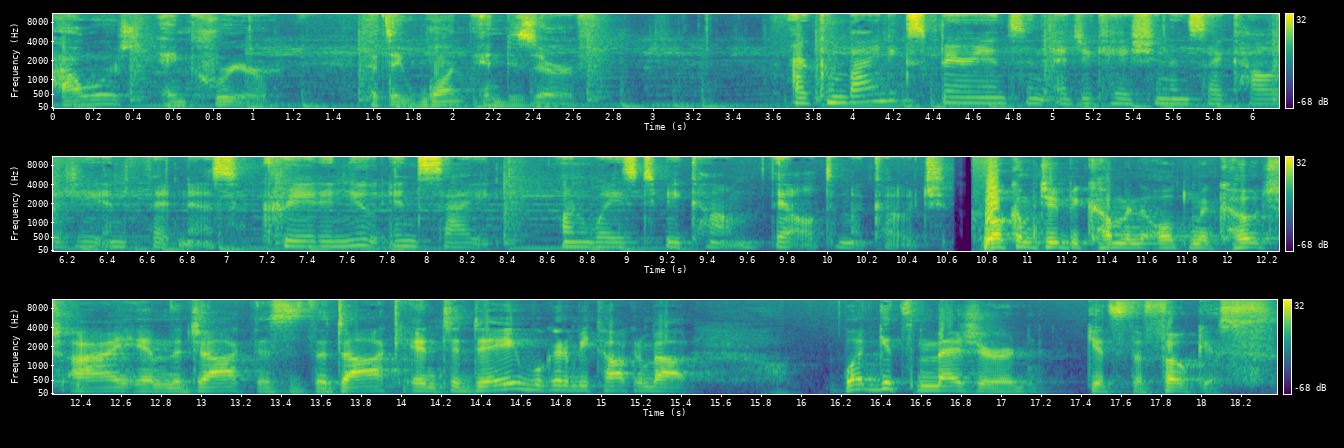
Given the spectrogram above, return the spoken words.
hours, and career that they want and deserve. Our combined experience in education in psychology and fitness create a new insight on ways to become the ultimate coach. Welcome to Becoming the Ultimate Coach. I am the Jock, this is the Doc, and today we're going to be talking about what gets measured gets the focus.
